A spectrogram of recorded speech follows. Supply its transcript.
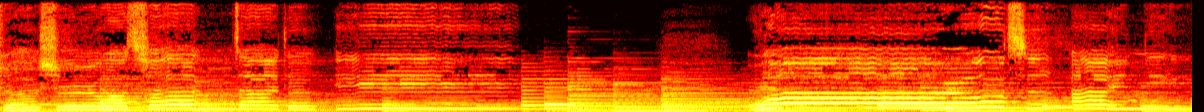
这是我存在的意义，我如此爱你，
